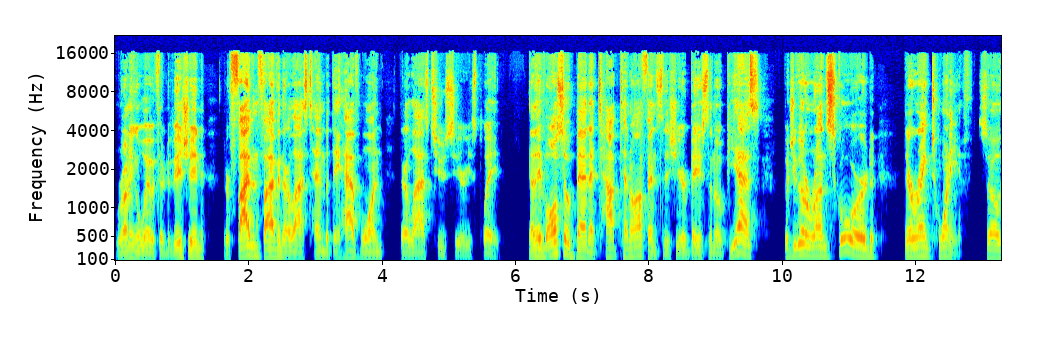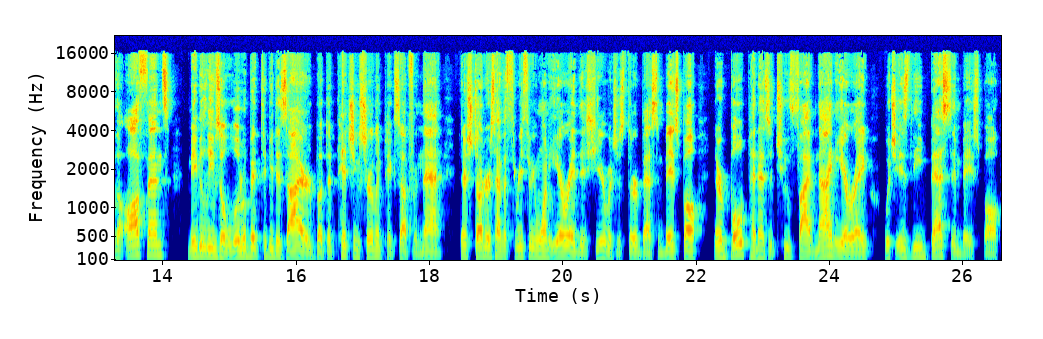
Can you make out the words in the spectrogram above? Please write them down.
running away with their division. They're five and five in their last 10, but they have won their last two series played. Now, they've also been a top 10 offense this year based on OPS, but you go to runs scored, they're ranked 20th. So the offense maybe leaves a little bit to be desired, but the pitching certainly picks up from that. Their starters have a 3.31 ERA this year, which is third best in baseball. Their bullpen has a 2.59 ERA, which is the best in baseball.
